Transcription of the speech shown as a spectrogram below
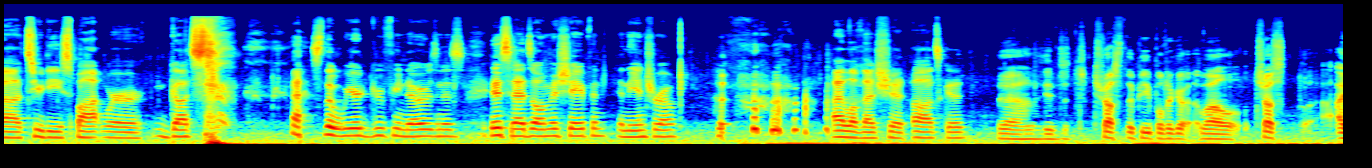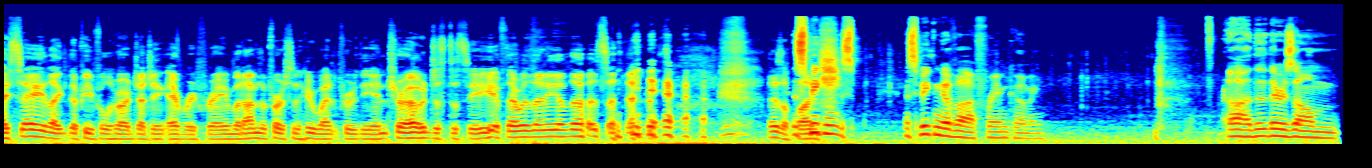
uh, 2D spot where Guts has the weird goofy nose and his his head's all misshapen in the intro. I love that shit. Oh, it's good. Yeah, you just trust the people to go. Well, trust. I say like the people who are judging every frame, but I'm the person who went through the intro just to see if there was any of those. Yeah. there's a bunch. Speaking sp- speaking of uh, frame combing, uh, th- there's um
